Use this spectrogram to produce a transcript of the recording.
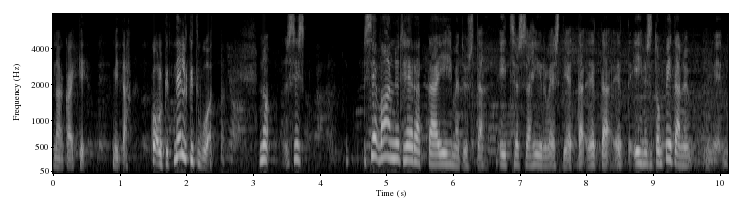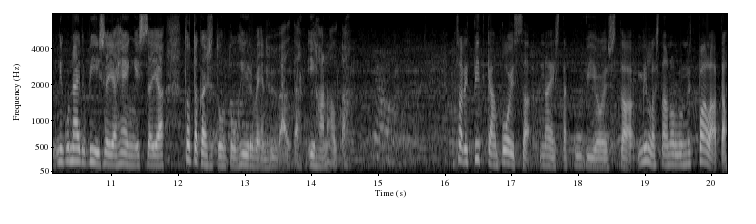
nämä kaikki, mitä, 30-40 vuotta? No siis se vaan nyt herättää ihmetystä itsessä hirveästi, että, että, että ihmiset on pitänyt niin kuin näitä biisejä hengissä ja totta kai se tuntuu hirveän hyvältä, ihanalta. Sä olit pitkään poissa näistä kuvioista. Millaista on ollut nyt palata?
